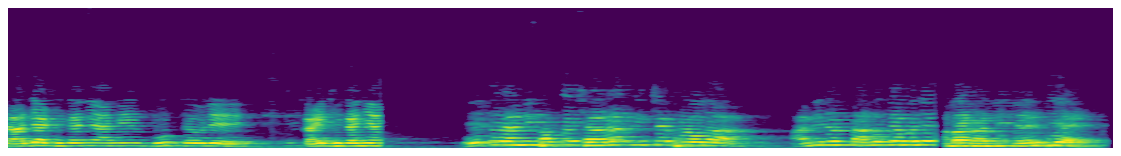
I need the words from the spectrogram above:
ज्या ज्या ठिकाणी आम्ही बूथ ठेवले काही ठिकाणी हे तर आम्ही फक्त शहरात रिक्षा फिरवला. आम्ही जर तालुक्यामध्ये महात्मा गांधी जयंती आहे.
